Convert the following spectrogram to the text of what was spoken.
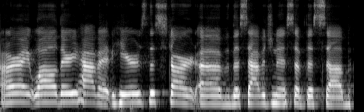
All right, well, there you have it. Here's the start of the savageness of this sub.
